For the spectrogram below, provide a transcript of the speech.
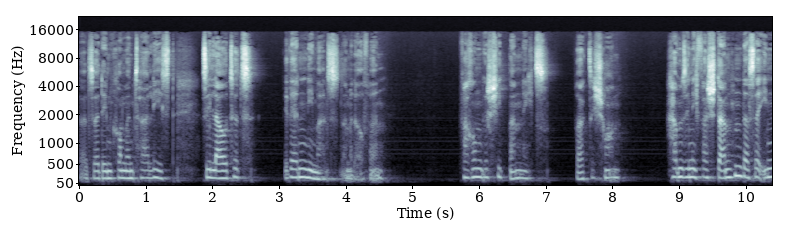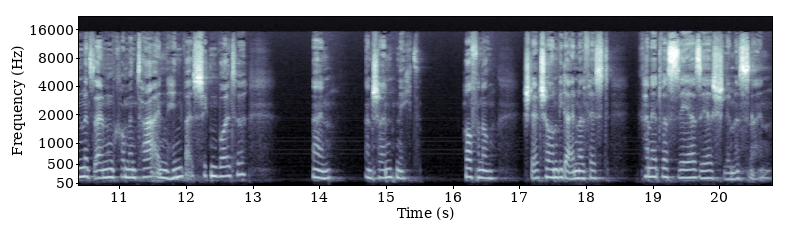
als er den Kommentar liest. Sie lautet, wir werden niemals damit aufhören. Warum geschieht dann nichts? fragt sich Sean. Haben Sie nicht verstanden, dass er Ihnen mit seinem Kommentar einen Hinweis schicken wollte? Nein, anscheinend nicht. Hoffnung, stellt Sean wieder einmal fest, kann etwas sehr, sehr Schlimmes sein.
